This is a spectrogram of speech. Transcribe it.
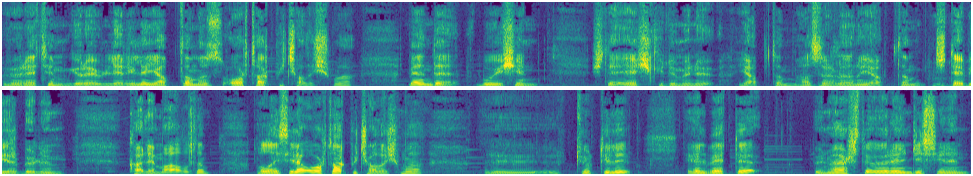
öğretim görevlileriyle yaptığımız ortak bir çalışma. Ben de bu işin işte eş güdümünü yaptım, hazırlığını yaptım. İşte bir bölüm kaleme aldım. Dolayısıyla ortak bir çalışma. Ee, Türk dili elbette üniversite öğrencisinin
